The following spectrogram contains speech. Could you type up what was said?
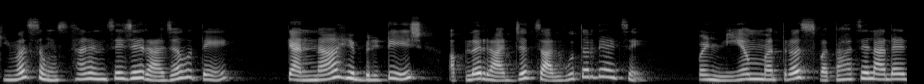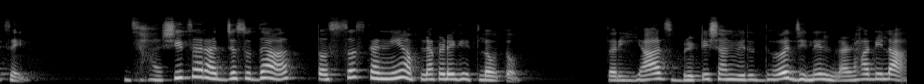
किंवा संस्थानांचे जे राजा होते त्यांना हे ब्रिटिश आपलं राज्य चालवू तर द्यायचे पण नियम मात्र स्वतःचे लादायचे. झाशीचं राज्यसुद्धा तसंच त्यांनी आपल्याकडे घेतलं होतं. तर याच ब्रिटिशांविरुद्ध जिने लढा दिला.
